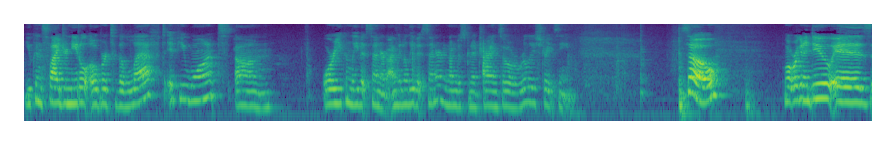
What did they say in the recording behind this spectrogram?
you can slide your needle over to the left if you want, um, or you can leave it centered. I'm gonna leave it centered and I'm just gonna try and sew a really straight seam. So what we're gonna do is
